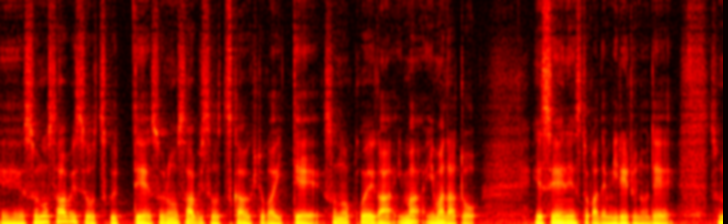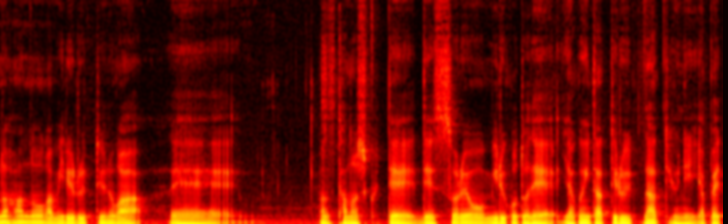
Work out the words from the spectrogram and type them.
えー、そのサービスを作って、そのサービスを使う人がいて、その声が今、今だと SNS とかで見れるので、その反応が見れるっていうのが、えー、まず楽しくて、で、それを見ることで役に立ってるなっていうふうに、やっぱり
